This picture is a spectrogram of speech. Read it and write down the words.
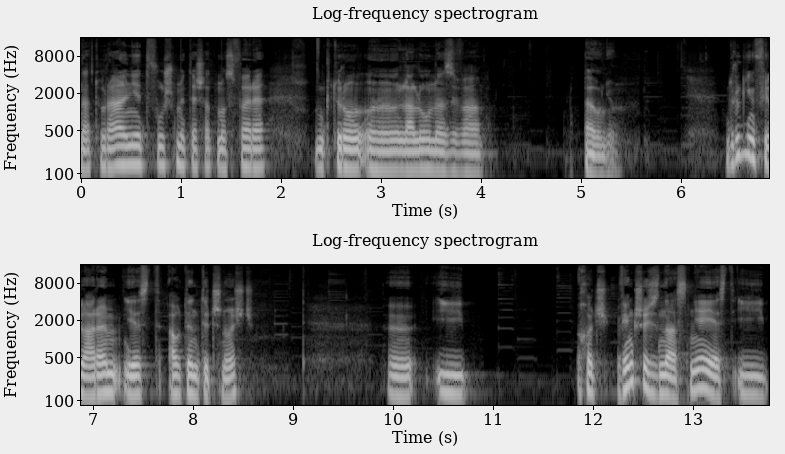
Naturalnie twórzmy też atmosferę, którą e, Lalu nazywa pełnią. Drugim filarem jest autentyczność. E, I choć większość z nas nie jest i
